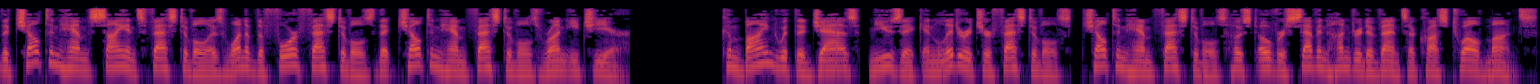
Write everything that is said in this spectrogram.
The Cheltenham Science Festival is one of the four festivals that Cheltenham Festivals run each year. Combined with the jazz, music and literature festivals, Cheltenham Festivals host over 700 events across 12 months.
